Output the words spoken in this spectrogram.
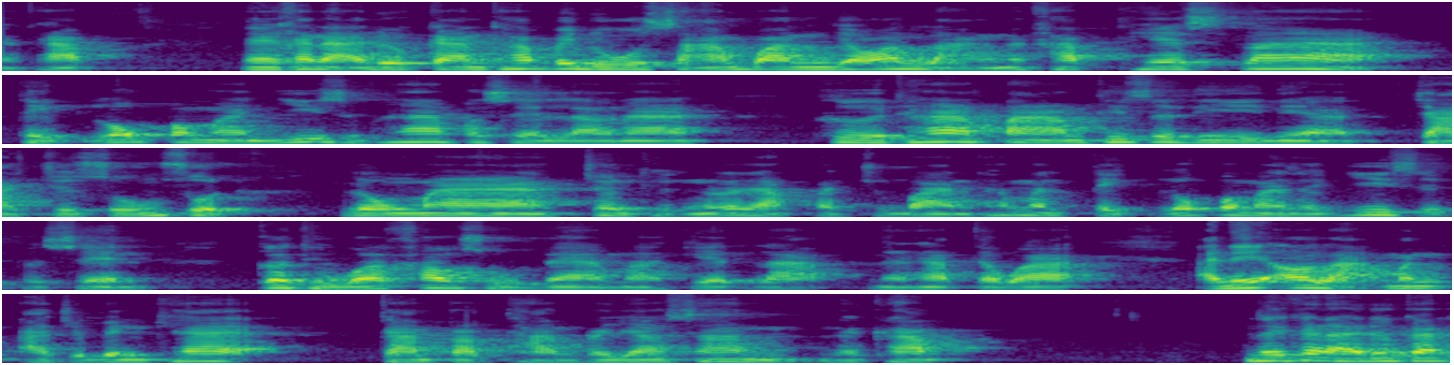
นะครับในขณะเดียวกันถ้าไปดู 3 วันย้อนหลังนะครับเทสลาติดลบประมาณ 25%แล้วนะ คือถ้าตามทฤษฎีเนี่ยจากจุดสูงสุดลงมาจนถึงระดับปัจจุบันถ้ามันติดลบประมาณสัก 20%ก็ถือว่าเข้าสู่แบร์มาร์เก็ตแล้วนะครับ แต่ว่าอันนี้เอาละมันอาจจะเป็นแค่การปรับฐานระยะสั้นนะครับ ในขณะเดียวกัน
